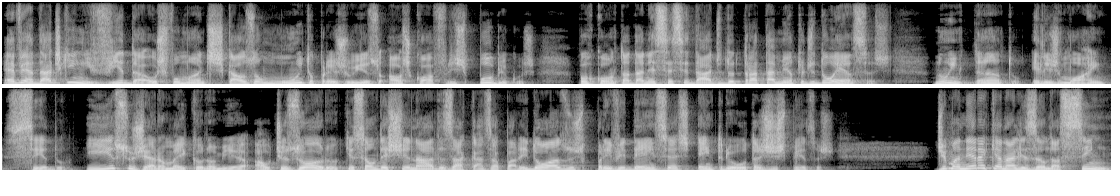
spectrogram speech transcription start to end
É verdade que em vida os fumantes causam muito prejuízo aos cofres públicos, por conta da necessidade do tratamento de doenças no entanto, eles morrem cedo. E isso gera uma economia ao tesouro que são destinadas à casa para idosos, previdências, entre outras despesas. De maneira que, analisando assim,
